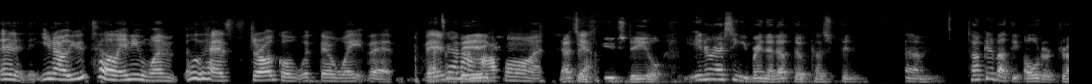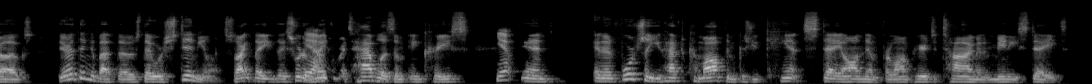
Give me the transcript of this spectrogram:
and you know you tell anyone who has struggled with their weight that they're that's gonna big, hop on. That's yeah. a huge deal. Interesting you bring that up though because um, talking about the older drugs, the other thing about those, they were stimulants, right? They they sort of yeah. make metabolism increase. Yep. And and unfortunately, you have to come off them because you can't stay on them for long periods of time in many states.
